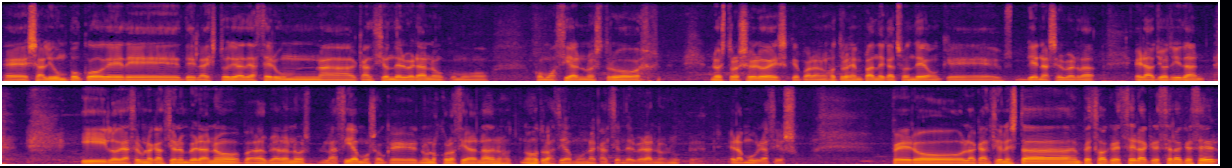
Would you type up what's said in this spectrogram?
eh, salió un poco de, la historia de hacer una canción del verano, como, hacían nuestros, nuestros héroes, que para nosotros en plan de cachondeo, aunque viene a ser verdad, era Jordi Dan. Y lo de hacer una canción en verano, para el verano, la hacíamos, aunque no nos conociera nada, nosotros hacíamos una canción del verano, ¿no? Era muy gracioso. Pero la canción esta empezó a crecer, a crecer, a crecer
